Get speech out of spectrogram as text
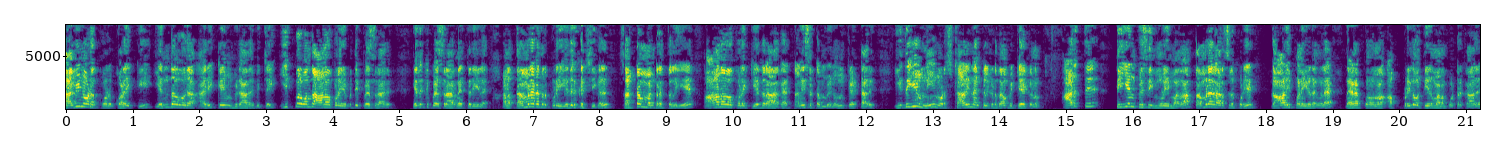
கவினோட கொ- கொலைக்கு எந்த ஒரு அறிக்கையும் விடாத விஜய் இப்ப வந்து ஆணவ கொலையை பத்தி பேசுறாரு. எதுக்கு பேசுறாருன்னே தெரியல. ஆனா தமிழகத்தில் இருக்கக்கூடிய எதிர்க்கட்சிகள் சட்டமன்றத்திலேயே ஆணவ கொலைக்கு எதிராக தனி சட்டம் வேணும்னு கேட்டாரு. இதையும் நீ உன்னோட ஸ்டாலின் அங்கிள் கிட்ட தான் போய் கேட்கணும். அடுத்து டிஎன்பிசி மூலியமா தான் தமிழக அரசு காலி பணியிடங்களை நிரப்பணும் அப்படின்னு ஒரு தீர்மானம் போட்டிருக்காரு.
